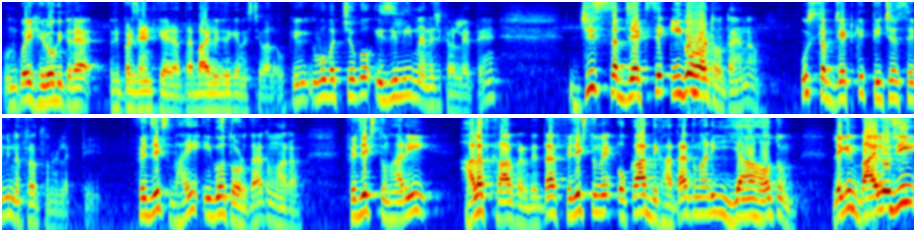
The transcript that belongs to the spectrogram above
उनको एक हीरो की तरह रिप्रेजेंट किया जाता है बायोलॉजी केमिस्ट्री वालों को, क्योंकि वो बच्चों को इजीली मैनेज कर लेते हैं। जिस सब्जेक्ट से ईगो हर्ट होता है ना, उस सब्जेक्ट के टीचर से भी नफरत होने लगती है। फिजिक्स भाई ईगो तोड़ता है तुम्हारा। फिजिक्स तुम्हारी हालत खराब कर देता है। फिजिक्स तुम्हें औकात दिखाता है, तुम्हारी यहाँ हो तुम। लेकिन बायोलॉजी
